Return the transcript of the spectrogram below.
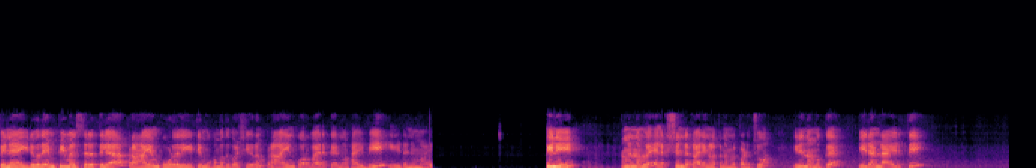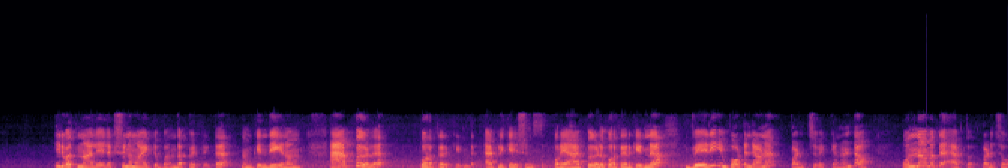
പിന്നെ ഇരുപത് എം പി മത്സരത്തിൽ പ്രായം കൂടുതൽ ഇ ടി മുഹമ്മദ് ബഷീറും പ്രായം കുറവായിരിക്കുന്നു ഹൈബി ഈഡനുമായി. ഇനി അങ്ങനെ നമ്മൾ ഇലക്ഷന്റെ കാര്യങ്ങളൊക്കെ നമ്മൾ പഠിച്ചു. ഇനി നമുക്ക് ഈ രണ്ടായിരത്തി ഇരുപത്തിനാല് ഇലക്ഷനുമായിട്ട് ബന്ധപ്പെട്ടിട്ട് നമുക്ക് എന്ത് ചെയ്യണം? ആപ്പുകൾ പുറത്തിറക്കിയിട്ടുണ്ട്. ആപ്ലിക്കേഷൻസ് കുറെ ആപ്പുകൾ പുറത്തിറക്കിയിട്ടുണ്ട്. വെരി ഇമ്പോർട്ടന്റ് ആണ് പഠിച്ചു വെക്കണം കേട്ടോ ഒന്നാമത്തെ ആപ്പ് പഠിച്ചോ?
